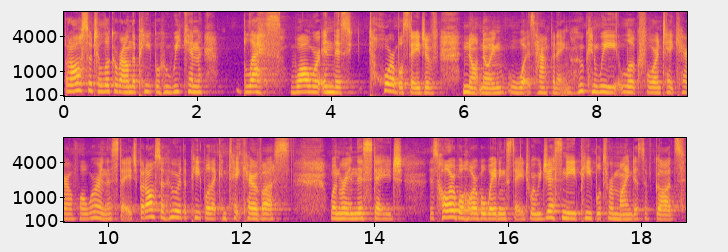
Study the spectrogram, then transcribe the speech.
But also to look around the people who we can bless while we're in this horrible stage of not knowing what is happening. Who can we look for and take care of while we're in this stage? But also, who are the people that can take care of us when we're in this stage? This horrible, horrible waiting stage where we just need people to remind us of God's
